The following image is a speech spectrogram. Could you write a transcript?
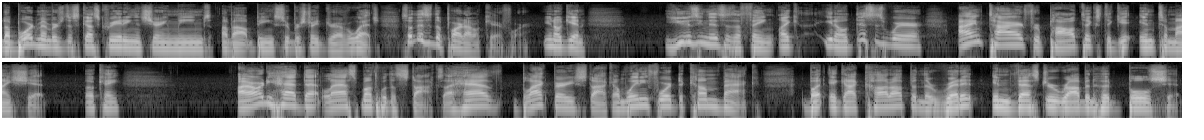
the board members discussed creating and sharing memes about being super straight driver wedge. So this is the part I don't care for. You know, again, using this as a thing, like, you know, this is where I'm tired for politics to get into my shit. Okay. I already had that last month with the stocks. I have BlackBerry stock. I'm waiting for it to come back, but it got caught up in the Reddit investor Robinhood bullshit.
